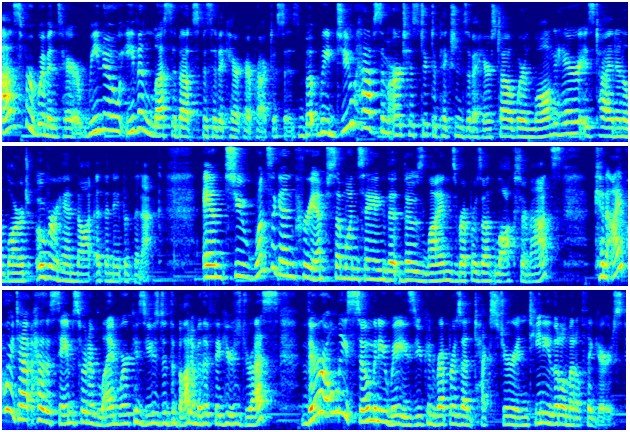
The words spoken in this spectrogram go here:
As for women's hair, we know even less about specific hair care practices, but we do have some artistic depictions of a hairstyle where long hair is tied in a large overhand knot at the nape of the neck. And to once again preempt someone saying that those lines represent locks or mats, can I point out how the same sort of line work is used at the bottom of the figure's dress? There are only so many ways you can represent texture in teeny little metal figures.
